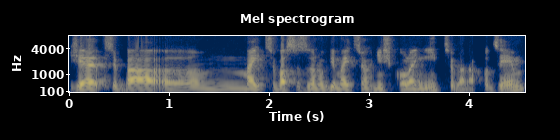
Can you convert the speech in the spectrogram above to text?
že třeba um, mají třeba sezónu, kdy mají třeba hodně školení, třeba na podzim,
